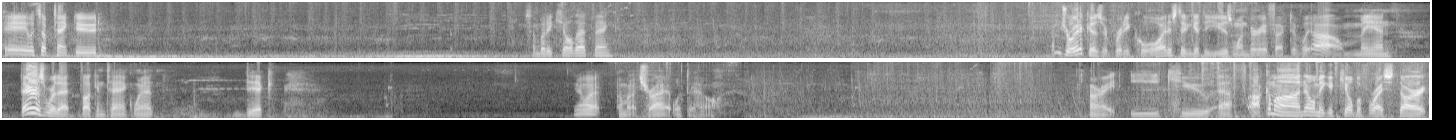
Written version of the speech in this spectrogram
Hey, what's up, tank dude? Somebody kill that thing? Them droidekas are pretty cool. I just didn't get to use one very effectively. Oh, man. There's where that fucking tank went. Dick. You know what? I'm gonna try it. What the hell? Alright, EQF. Oh, ah, come on, don't let me get killed before I start.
